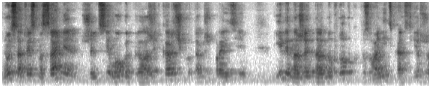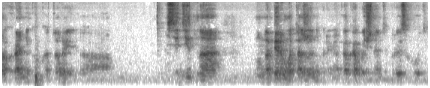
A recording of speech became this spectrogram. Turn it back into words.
Ну и, соответственно, сами жильцы могут приложить карточку, также пройти. Или нажать на одну кнопку, позвонить консьержу, охраннику, который сидит на, ну, на первом этаже, например, как обычно это происходит.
